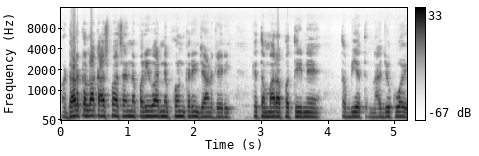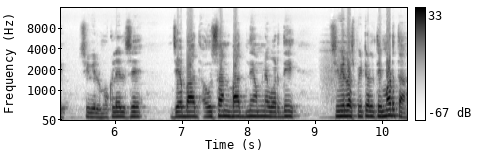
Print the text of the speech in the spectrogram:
અઢાર કલાક આસપાસ એમના પરિવારને ફોન કરીને જાણ કરી કે તમારા પતિને તબિયત નાજુક હોય, સિવિલ મોકલેલ છે. જે બાદ અવસાન બાદને અમને વર્દી સિવિલ હોસ્પિટલથી મળતા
